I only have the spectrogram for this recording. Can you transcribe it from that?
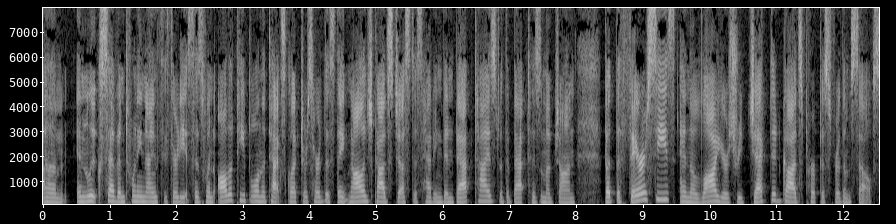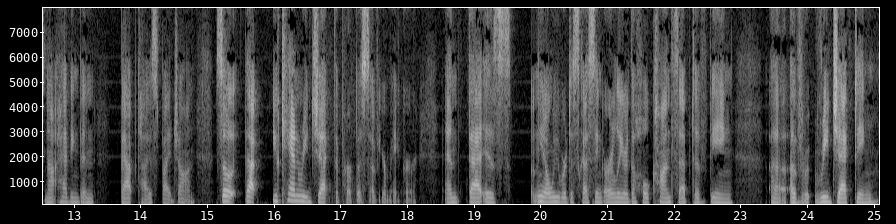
Um, in Luke 7 29 through 30, it says, When all the people and the tax collectors heard this, they acknowledged God's justice, having been baptized with the baptism of John. But the Pharisees and the lawyers rejected God's purpose for themselves, not having been baptized by John. So that you can reject the purpose of your maker. And that is, you know, we were discussing earlier the whole concept of being, uh, of re- rejecting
